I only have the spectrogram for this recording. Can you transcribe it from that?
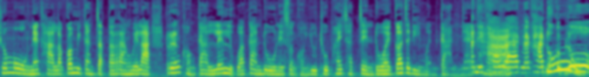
ชั่วโมงนะคะ แล้วก็มีการจัดตารางเวลาเรื่องของการเล่นหรือว่าการดูในส่วนของ YouTube ให้ชัดเจนด้วยก็จะดีเหมือนกันนะคะอันนี้ข้อแรกนะคะ ดูกับลูก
